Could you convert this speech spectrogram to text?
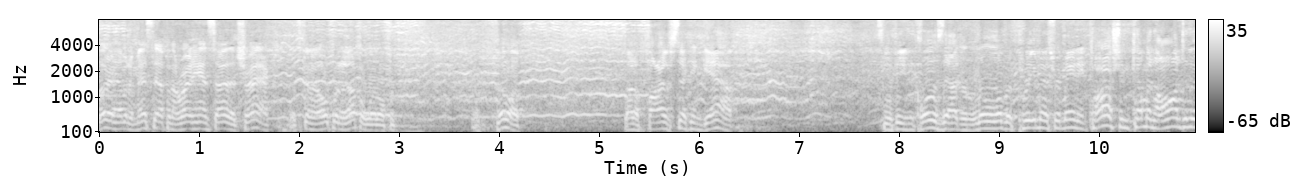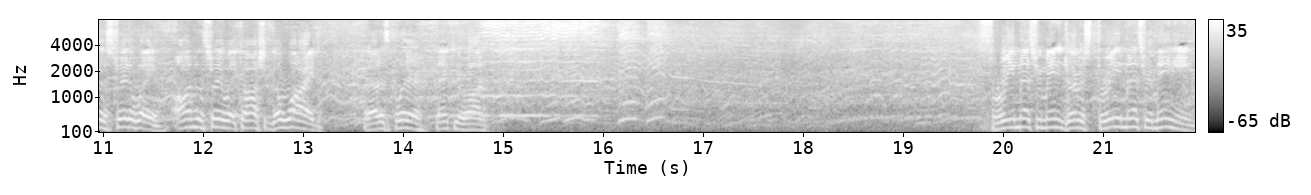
Blair having a mess up on the right-hand side of the track. That's going to open it up a little for, Philip. About a five-second gap. See if he can close that in a little over three minutes remaining. Caution coming onto the straightaway. Onto the straightaway. Caution. Go wide. That is clear. Thank you, Ron. Three minutes remaining, drivers. Three minutes remaining.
